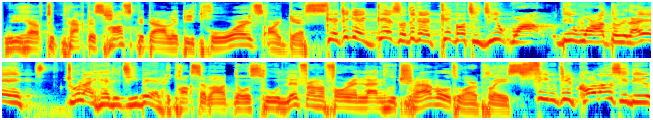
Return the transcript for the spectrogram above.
We have to practice hospitality towards our guests. 實即係 guest，即係客個詞指話啲話對嚟嘅主嚟系啲指标嚟。 It talks about those who live from a foreign land who travel to our place. 甚至可能是条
